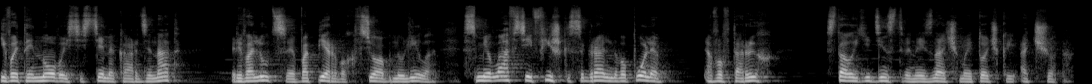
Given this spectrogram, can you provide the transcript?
и в этой новой системе координат революция, во-первых, все обнулила, смела все фишки с игрального поля, а во-вторых, стала единственной значимой точкой отсчета.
